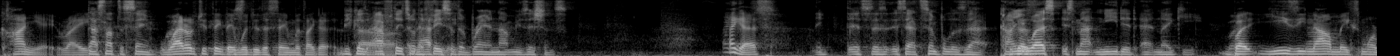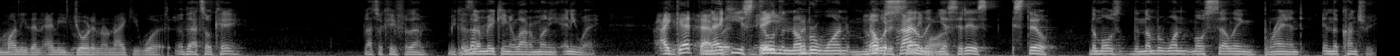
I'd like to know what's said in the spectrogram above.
Kanye, right? That's not the same why don't you think they would do the same with like a because uh, athletes are an the face of athlete? their brand, not musicians. I guess, It, it's it's that simple as that. Kanye Because- West is not needed at Nike. but Yeezy now makes more money than any Jordan or Nike would. That's okay. That's okay for them because No. they're making a lot of money anyway. I get that. Nike is still they- the but- number one most No, but it's selling. anymore. Yes, it is. Still the most the number one most selling brand in the country.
